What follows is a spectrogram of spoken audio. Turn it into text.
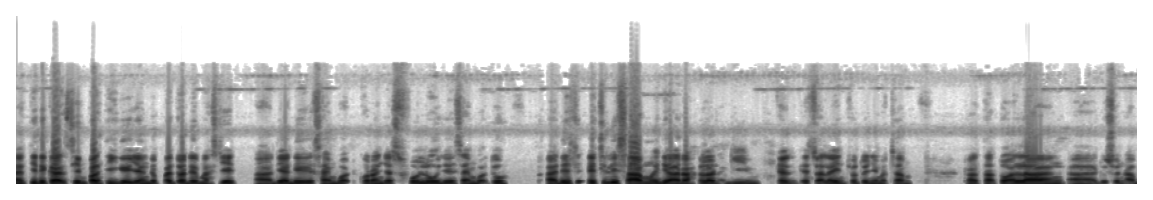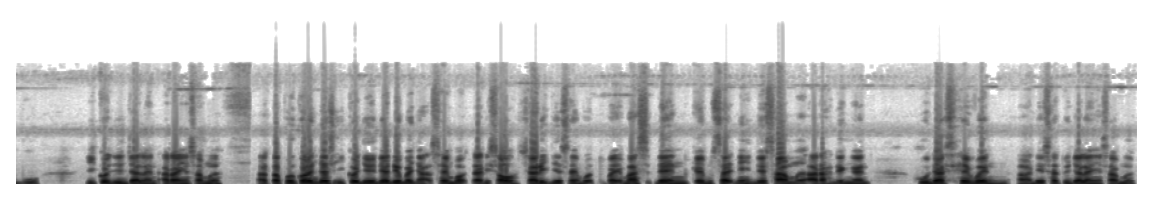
Nanti dekat simpang tiga yang depan tu ada masjid, uh, dia ada signboard. Korang just follow je signboard tu. Uh, dia actually sama je arah kalau nak pergi campsite lain. Contohnya macam Ratak Tok Alang, uh, Dusun Abu. Ikut je jalan arah yang sama. Ataupun korang just ikut je. Dia ada banyak signboard, tak risau. Cari je signboard Tupai Emas. Dan campsite ni, dia sama arah dengan Hudas Heaven. Uh, dia satu jalan yang sama.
